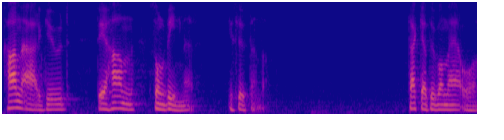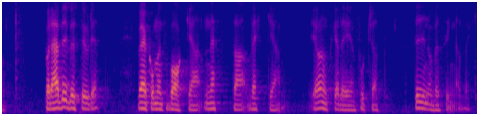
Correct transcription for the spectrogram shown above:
Han är Gud. Det är han som vinner i slutändan. Tack att du var med och på det här bibelstudiet. Välkommen tillbaka nästa vecka. Jag önskar dig en fortsatt fin och välsignad vecka.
